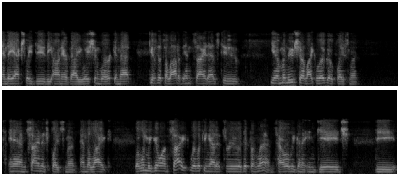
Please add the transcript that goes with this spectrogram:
and they actually do the on air evaluation work, and that gives us a lot of insight as to you know minutia like logo placement and signage placement and the like. But when we go on site, we're looking at it through a different lens. How are we going to engage the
